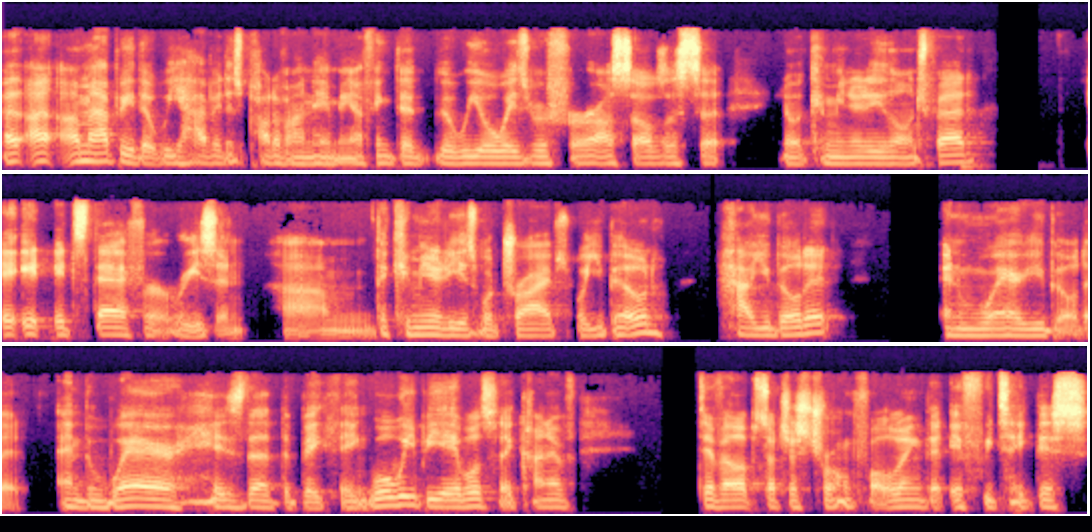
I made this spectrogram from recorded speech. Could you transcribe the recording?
I, am happy that we have it as part of our naming. I think that, that we always refer ourselves as to you know a community launchpad. It, it, it's there for a reason. Um, the community is what drives what you build, how you build it, and where you build it. And the where is the the big thing. Will we be able to kind of develop such a strong following that if we take this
